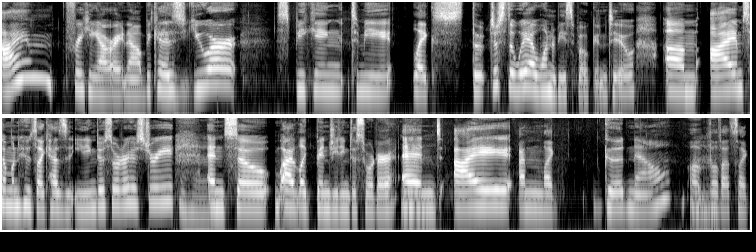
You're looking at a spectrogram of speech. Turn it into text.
I'm freaking out right now because you are speaking to me like just the way I want to be spoken to. Um, I'm someone who's like has an eating disorder history, and so I like binge eating disorder, and I I'm like good now, uh, mm-hmm. although that's like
